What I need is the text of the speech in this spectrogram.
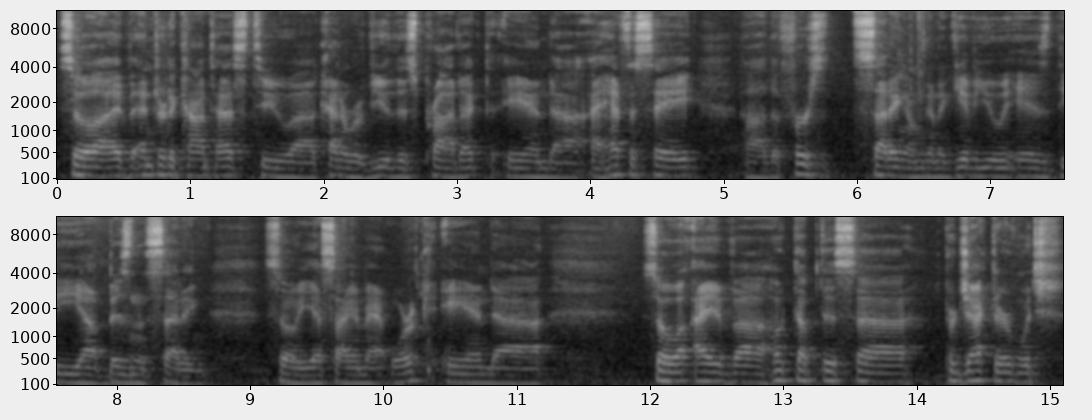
So I've entered a contest to uh, kind of review this product, and uh, I have to say uh, the first setting I'm going to give you is the business setting. So yes, I am at work, and so I've hooked up this projector, which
